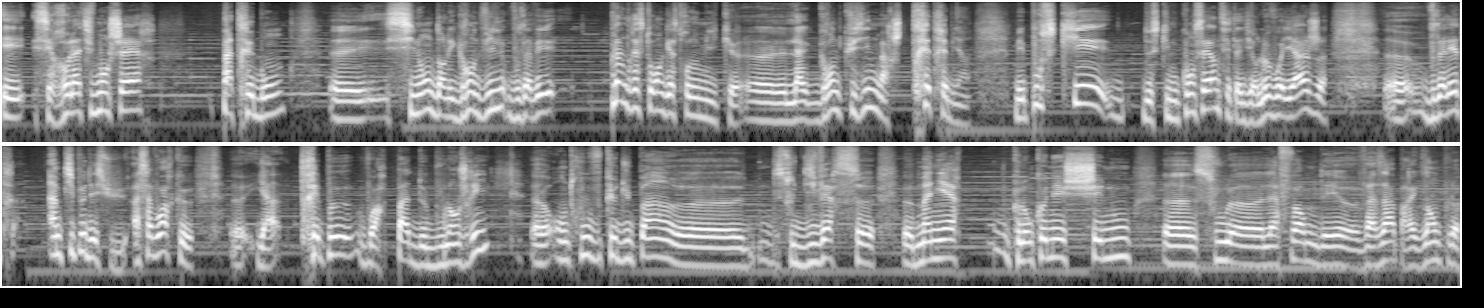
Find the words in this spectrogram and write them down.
et c'est relativement cher, pas très bon. Euh, sinon, dans les grandes villes, vous avez plein de restaurants gastronomiques. Euh, la grande cuisine marche très très bien. Mais pour ce qui est de ce qui nous concerne, c'est-à-dire le voyage, euh, vous allez être un petit peu déçu. À savoir qu'il y a très peu, voire pas de boulangerie. Euh, on trouve que du pain euh, sous diverses euh, manières que l'on connaît chez nous euh, sous euh, la forme des euh, Vasa par exemple,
